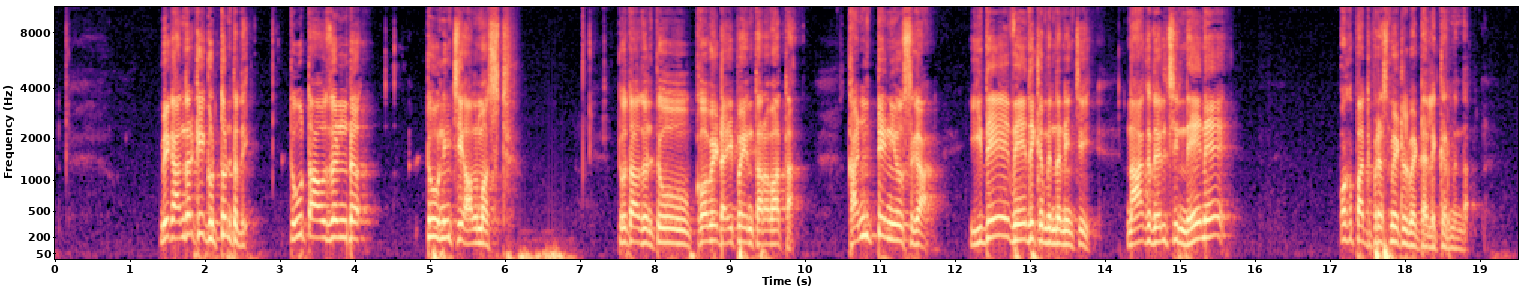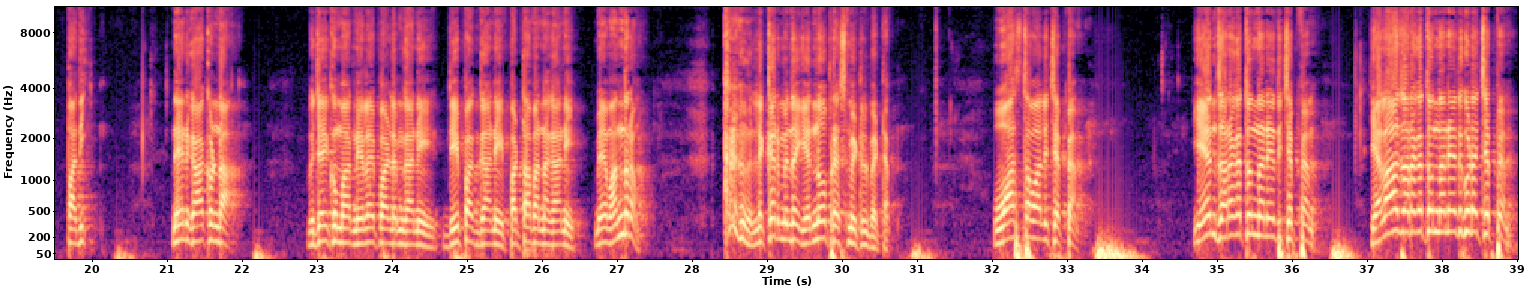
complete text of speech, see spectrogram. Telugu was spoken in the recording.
మీకు అందరికీ గుర్తుంటుంది. టూ థౌజండ్ టూ నుంచి almost. Two thousand two COVID అయిపోయిన తర్వాత కంటిన్యూస్గా ఇదే వేదిక మీద నుంచి నాకు తెలిసి నేనే ఒక పది ప్రెస్ మీట్లు పెట్టాను లిక్కర్ మీద. పది. నేను కాకుండా విజయ్ కుమార్ నిలయపాళ్యం కానీ దీపక్ కానీ పట్టాబన్న కానీ మేమందరం లిక్కర్ మీద ఎన్నో ప్రెస్ మీట్లు పెట్టాం. వాస్తవాలు చెప్పాం. ఏం జరుగుతుందనేది చెప్పాం. ఎలా జరుగుతుందనేది కూడా చెప్పాం.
